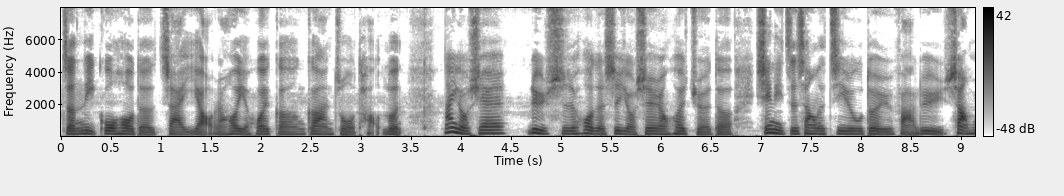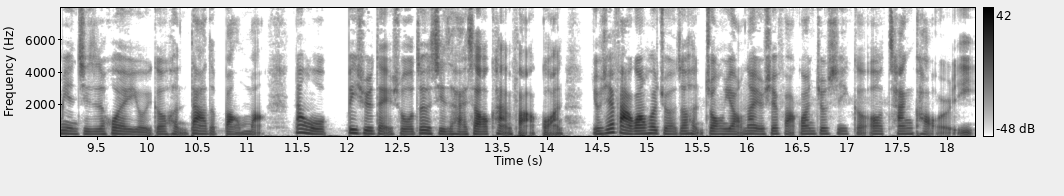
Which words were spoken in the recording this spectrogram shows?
整理过后的摘要，然后也会跟个案做讨论。那有些。律师或者是有些人会觉得心理咨商的记录对于法律上面其实会有一个很大的帮忙，但我必须得说，这个其实还是要看法官。有些法官会觉得这很重要，那有些法官就是一个哦参考而已。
